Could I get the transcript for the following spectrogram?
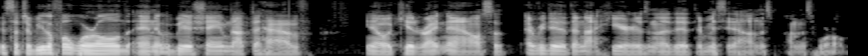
it's such a beautiful world, and it would be a shame not to have, you know, a kid right now. So every day that they're not here is another day that they're missing out on this on this world,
